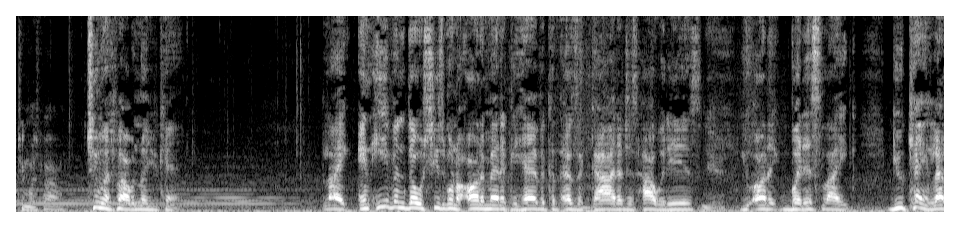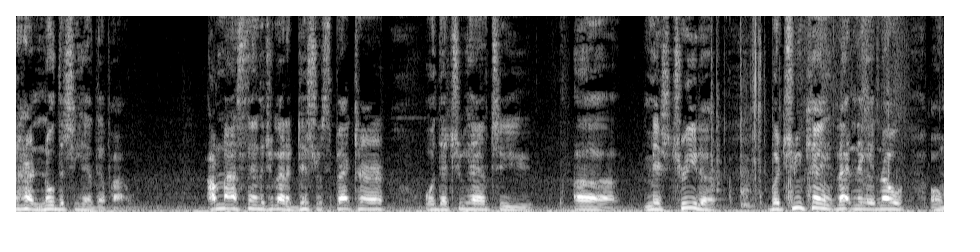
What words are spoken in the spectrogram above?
Too much power. too much power. No, you can't. Like, and even though she's gonna automatically have it, because as a guy, that's just how it is. Yeah. You ought to, but it's like you can't let her know that she has that power. I'm not saying that you gotta disrespect her or that you have to uh mistreat her, but you can't let nigga know. Oh,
